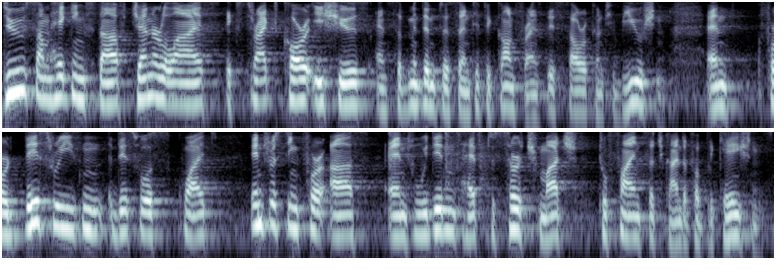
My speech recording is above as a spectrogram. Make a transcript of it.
do some hacking stuff, generalize, extract core issues, and submit them to a scientific conference. This is our contribution. And for this reason, this was quite interesting for us, and we didn't have to search much to find such kind of applications.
